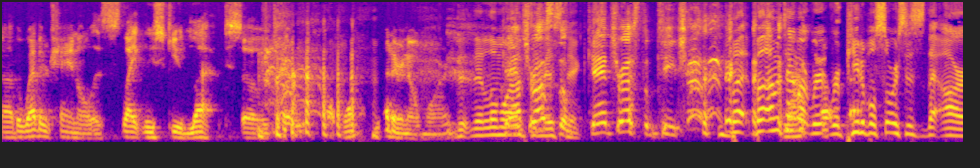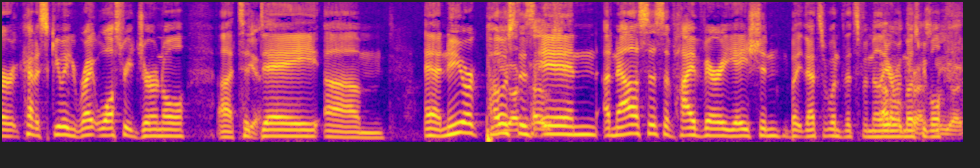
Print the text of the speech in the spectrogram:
Uh, the Weather Channel is slightly skewed left, so you weather no more. they're a little more Can't trust them. optimistic. Can't trust them, teacher. but but I'm talking about re- No. reputable sources that are kind of skewing right. Wall Street Journal uh, today. Um, uh, New York Post York is Post. in analysis of high variation, but that's one that's familiar with most people. New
